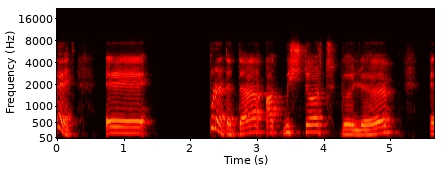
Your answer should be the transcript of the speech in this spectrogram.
Evet. E, Burada da 64 bölü e,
